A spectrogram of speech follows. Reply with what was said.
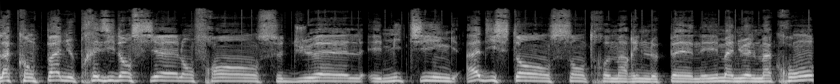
La campagne présidentielle en France, duel et meeting à distance entre Marine Le Pen et Emmanuel Macron.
